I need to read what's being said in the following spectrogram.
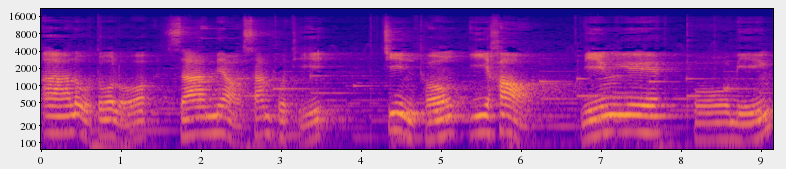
阿耨多罗三藐三菩提，尽同一号，名曰普明。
